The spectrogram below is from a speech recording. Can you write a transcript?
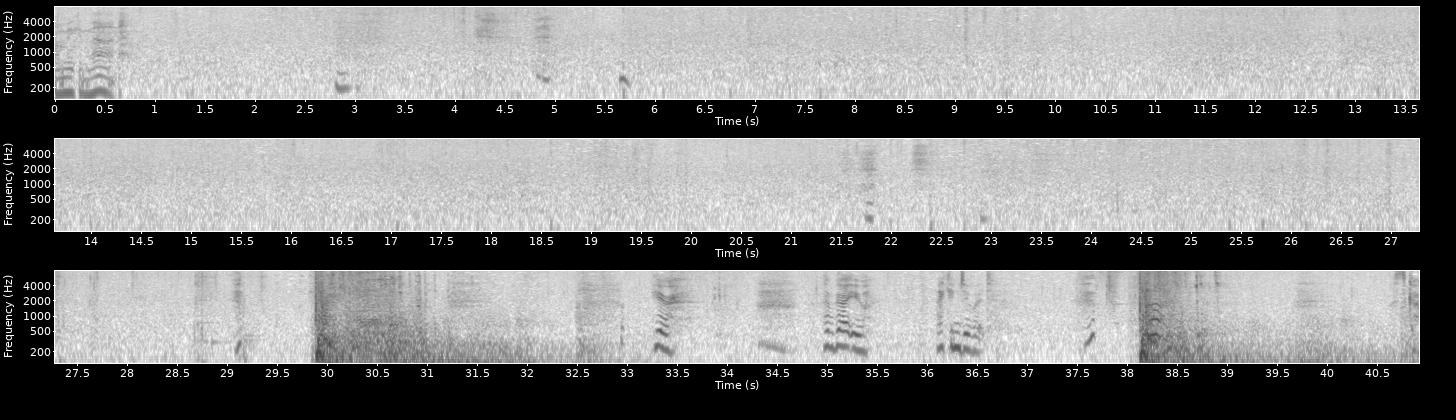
Not making that. Here. I've got you. I can do it. Let's go.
